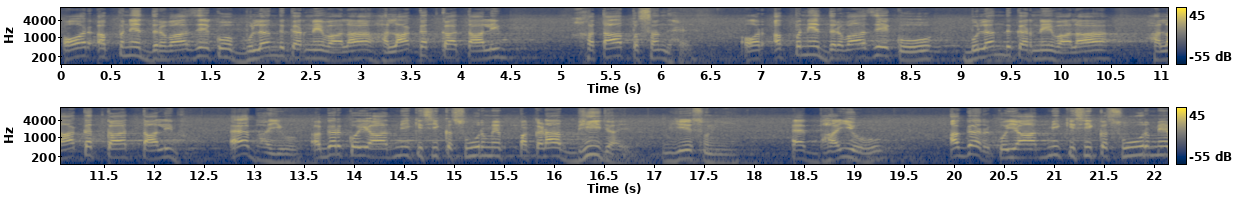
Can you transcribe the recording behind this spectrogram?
اور اپنے دروازے کو بلند کرنے والا ہلاکت کا طالب خطاب پسند ہے اور اپنے دروازے کو بلند کرنے والا ہلاکت کا طالب۔ اے بھائیو، اگر کوئی آدمی کسی قصور میں پکڑا بھی جائے، یہ سنیے۔ اے بھائیو، اگر کوئی آدمی کسی قصور میں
